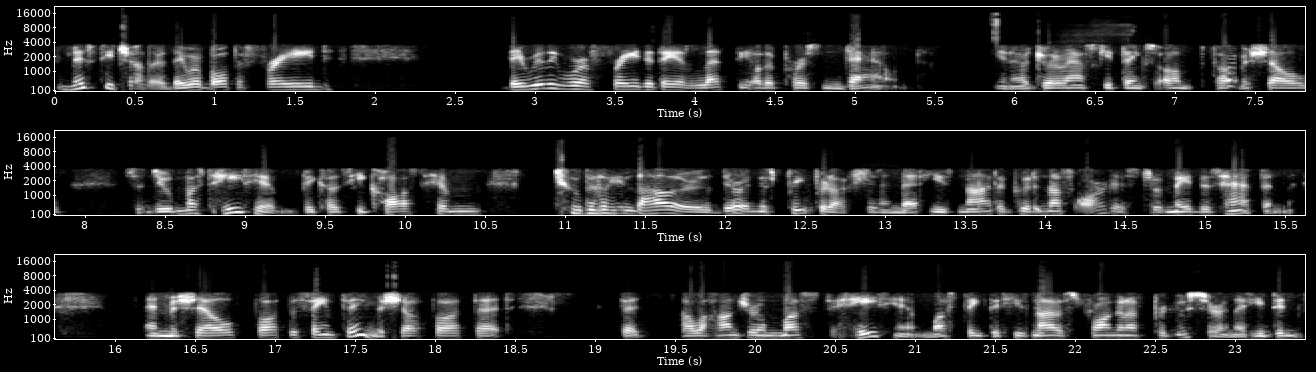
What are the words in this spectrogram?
missed each other. They were both afraid. They really were afraid that they had let the other person down. You know, Jodorowsky thinks, oh, thought Michel Seydoux must hate him because he cost him two million dollars during this pre-production, and that he's not a good enough artist to have made this happen. And Michel thought the same thing. Michel thought that that Alejandro must hate him, must think that he's not a strong enough producer, and that he didn't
